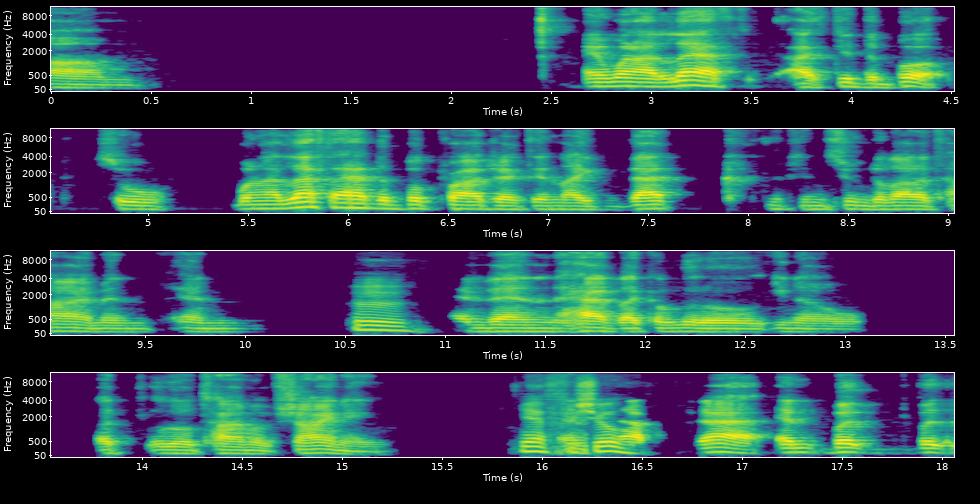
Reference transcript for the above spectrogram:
um and when I left, I did the book. So when I left, I had the book project, and like that consumed a lot of time, and and Mm, and then had like a little, you know, a, a little time of shining. yeah, for and sure. That and but but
